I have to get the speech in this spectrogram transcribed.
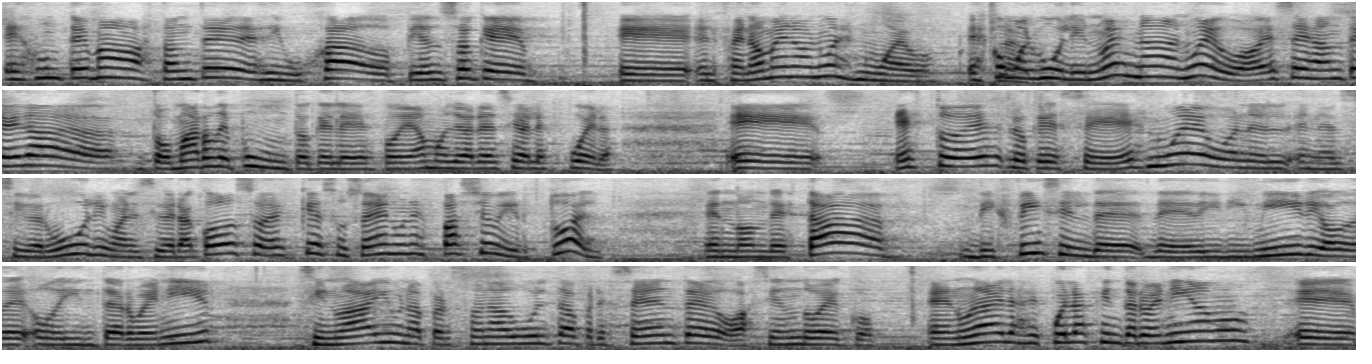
es, un tema bastante desdibujado, pienso que eh, el fenómeno no es nuevo. Es como el bullying, no es nada nuevo. A veces antes era tomar de punto, que les podíamos llegar a decir a la escuela. Eh, esto es lo que se es nuevo en el, en el ciberbullying o en el ciberacoso, es que sucede en un espacio virtual, en donde está difícil de, dirimir o de, intervenir si no hay una persona adulta presente o haciendo eco. En una de las escuelas que interveníamos, eh,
